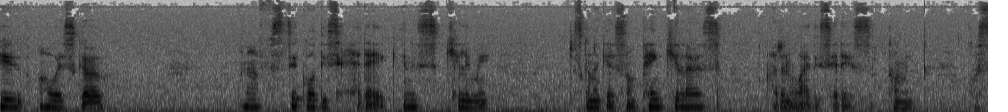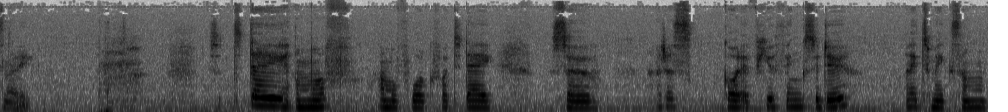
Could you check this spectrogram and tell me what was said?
few hours ago and I've still got this headache and it's killing me. Just gonna get some painkillers. I don't know why this headache is coming constantly. So today I'm off. I'm off work for today. So I just got a few things to do. I need to make some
